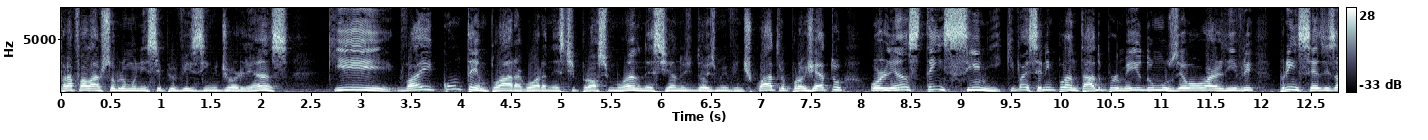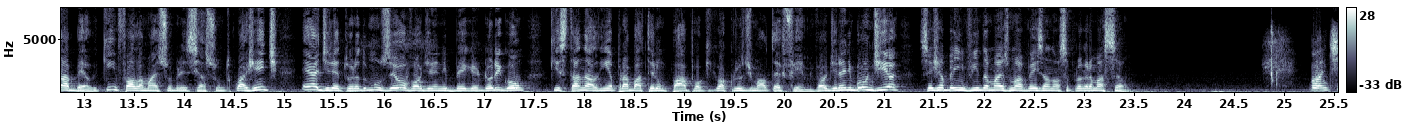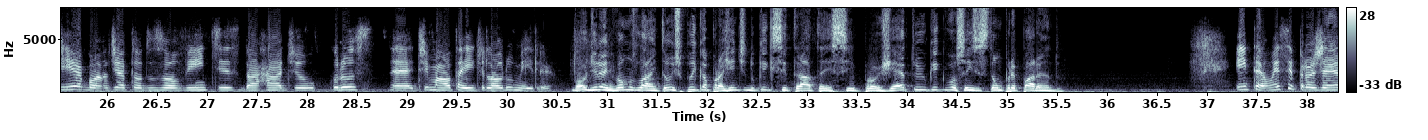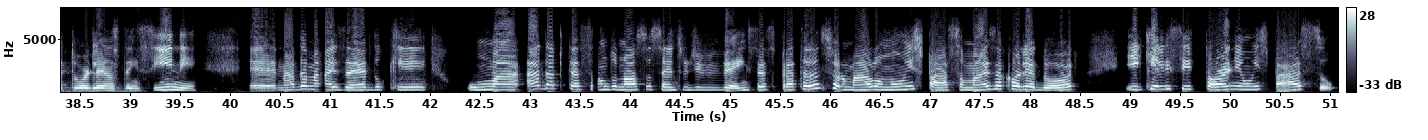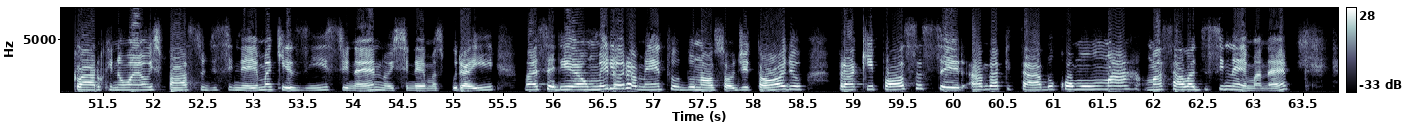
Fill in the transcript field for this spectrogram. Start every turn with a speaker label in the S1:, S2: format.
S1: para falar sobre o município vizinho de Orleans que vai contemplar agora neste próximo ano, neste ano de 2024, o projeto Orleans Tem Cine, que vai ser implantado por meio do Museu ao Ar Livre Princesa Isabel. E quem fala mais sobre esse assunto com a gente é a diretora do museu, a Valdirene Beger Dorigon, que está na linha para bater um papo aqui com a Cruz de Malta FM. Valdirene, bom dia, seja bem-vinda mais uma vez à nossa programação.
S2: Bom dia, bom dia a todos os ouvintes da Rádio Cruz é, de Malta e de Lauro Miller.
S1: Valdirene, vamos lá, então explica pra gente do que, que se trata esse projeto e o que, que vocês estão preparando.
S2: Então, esse projeto Orleans da Ensine é, nada mais é do que uma adaptação do nosso centro de vivências para transformá-lo num espaço mais acolhedor e que ele se torne um espaço, claro que não é um espaço de cinema que existe, né, nos cinemas por aí, mas seria um melhoramento do nosso auditório para que possa ser adaptado como uma, uma sala de cinema, né?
